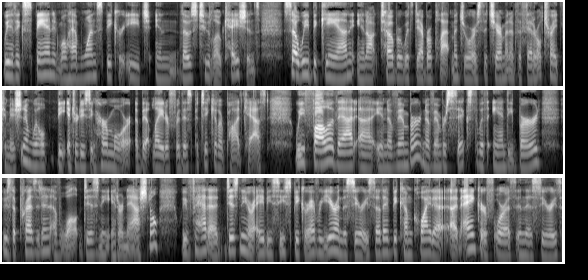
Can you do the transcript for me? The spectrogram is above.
We have expanded. We'll have one speaker each in those two locations. So we began in October with Deborah Platt Majoras, the chairman of the Federal Trade Commission, and we'll be introducing her more a bit later for this particular podcast. We follow that uh, in November, November 6th, with Andy Bird, who's the president of Walt Disney International. We've had a Disney or ABC speaker every year in the series, so they've become quite a, an anchor for us in this series.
